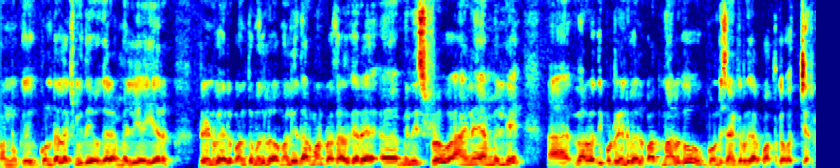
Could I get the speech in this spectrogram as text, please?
మనకి గుండె లక్ష్మీదేవి గారు ఎమ్మెల్యే అయ్యారు. రెండు వేల పంతొమ్మిదిలో మళ్ళీ ధర్మన్ ప్రసాద్ గారే మినిస్టరు ఆయనే ఎమ్మెల్యే తర్వాత ఇప్పుడు రెండు వేల పద్నాలుగు గుండు శంకర్ గారు కొత్తగా వచ్చారు.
